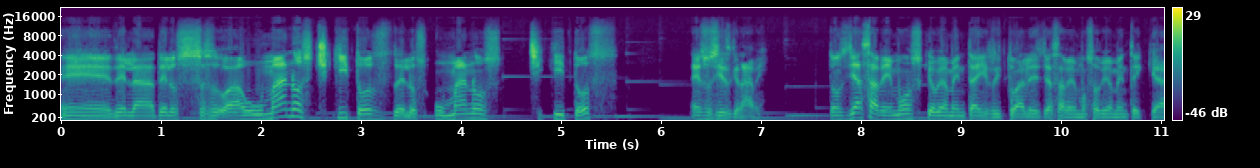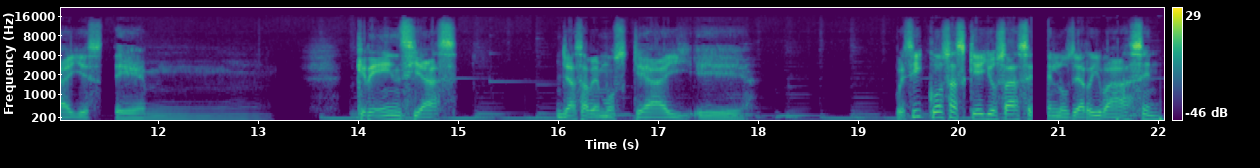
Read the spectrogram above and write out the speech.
Eh, de, la, de los humanos chiquitos, de los humanos chiquitos, eso sí es grave. Entonces ya sabemos que obviamente hay rituales, ya sabemos obviamente que hay este mm, creencias Ya sabemos que hay, eh, pues sí, cosas que ellos hacen, los de arriba hacen.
